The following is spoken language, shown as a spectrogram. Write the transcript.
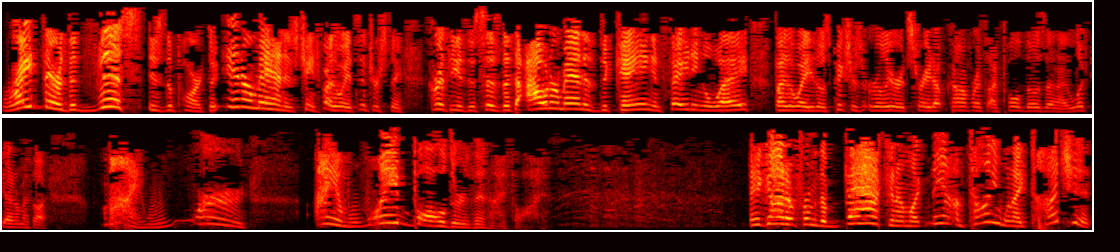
Right there, that this is the part. The inner man is changed. By the way, it's interesting. Corinthians, it says that the outer man is decaying and fading away. By the way, those pictures earlier at Straight Up Conference, I pulled those and I looked at them. I thought, my word, I am way balder than I thought. And he got it from the back, and I'm like, man, I'm telling you, when I touch it,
